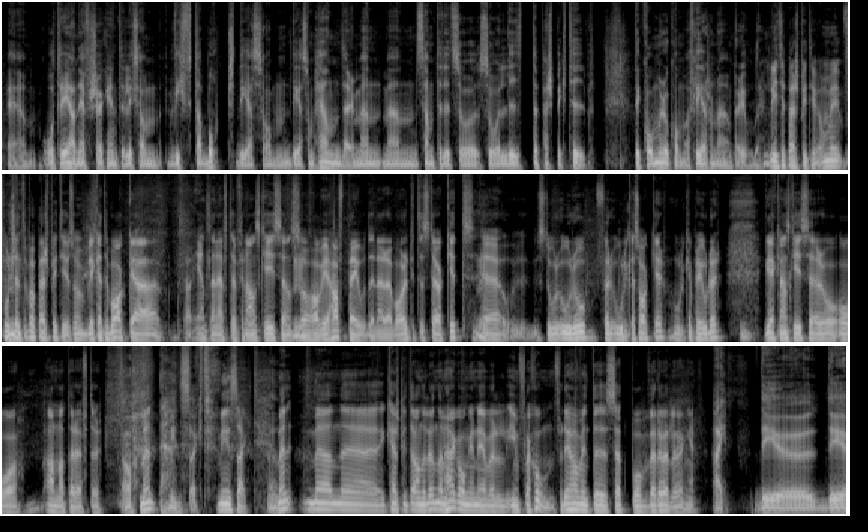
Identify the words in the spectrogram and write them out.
Eh, återigen, jag försöker inte liksom vifta bort det som, det som händer men, men samtidigt så, så lite perspektiv. Det kommer att komma fler sådana här perioder. Lite perspektiv. Om vi fortsätter mm. på perspektiv, så blickar tillbaka ja, egentligen efter finanskrisen mm. så har vi haft perioder när det har varit lite stökigt. Mm. Eh, stor oro för olika saker, olika perioder. Mm. Greklandskriser och, och annat därefter. Ja, men, minst sagt. minst sagt. Ja. Men, men eh, kanske lite annorlunda den här gången är väl inflation. För det har vi inte sett på väldigt, väldigt länge. Nej, det, det,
